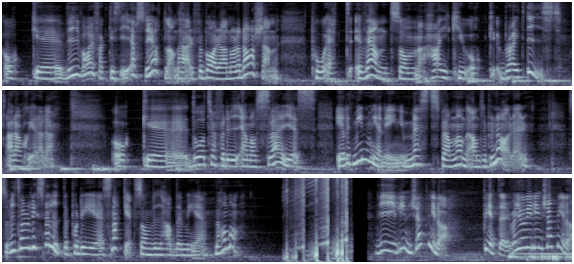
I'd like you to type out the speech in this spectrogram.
Och eh, vi var ju faktiskt i Östergötland här för bara några dagar sedan på ett event som HiQ och Bright East arrangerade. Och eh, då träffade vi en av Sveriges, enligt min mening, mest spännande entreprenörer. Så vi tar och lyssnar lite på det snacket som vi hade med, med honom. Vi är i Linköping idag. Peter, vad gör vi i Linköping idag?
